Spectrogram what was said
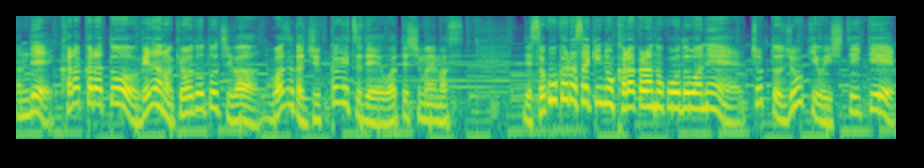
なんでカラカラとゲダの共同統治はわずか10ヶ月で終わってしまいます。でそこから先のカラカラの行動はねちょっと常軌を逸していて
